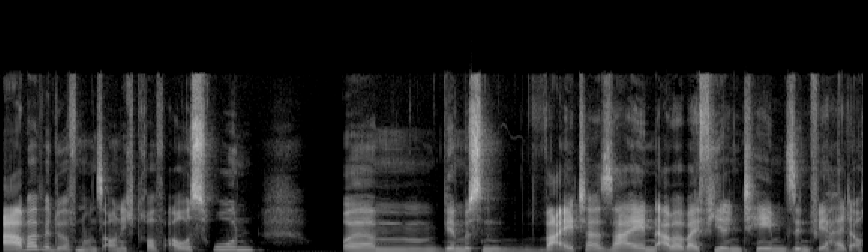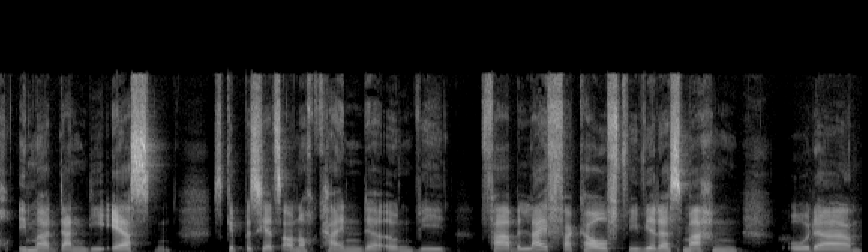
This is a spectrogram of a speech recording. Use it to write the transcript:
Aber wir dürfen uns auch nicht drauf ausruhen ähm, wir müssen weiter sein, aber bei vielen Themen sind wir halt auch immer dann die Ersten. Es gibt bis jetzt auch noch keinen, der irgendwie Farbe live verkauft, wie wir das machen, oder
